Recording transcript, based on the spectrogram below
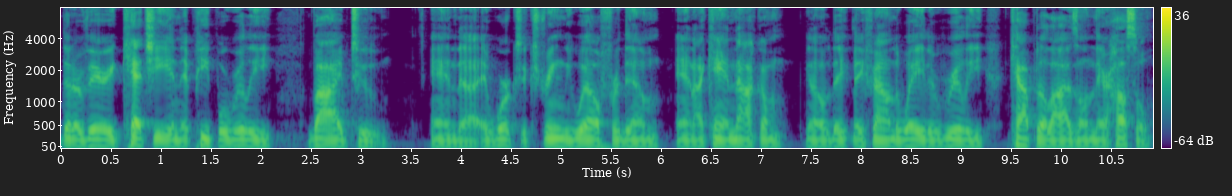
that are very catchy and that people really vibe to. And uh, it works extremely well for them and i can't knock them you know they, they found a way to really capitalize on their hustle.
